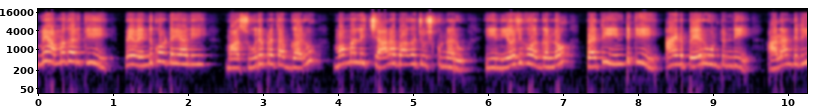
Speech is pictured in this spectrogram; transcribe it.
మీ అమ్మగారికి మేము ఎందుకు ఓటేయాలి? మా సూర్యప్రతాప్ గారు మమ్మల్ని చాలా బాగా చూసుకున్నారు. ఈ నియోజకవర్గంలో ప్రతి ఇంటికి ఆయన పేరు ఉంటుంది. అలాంటిది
